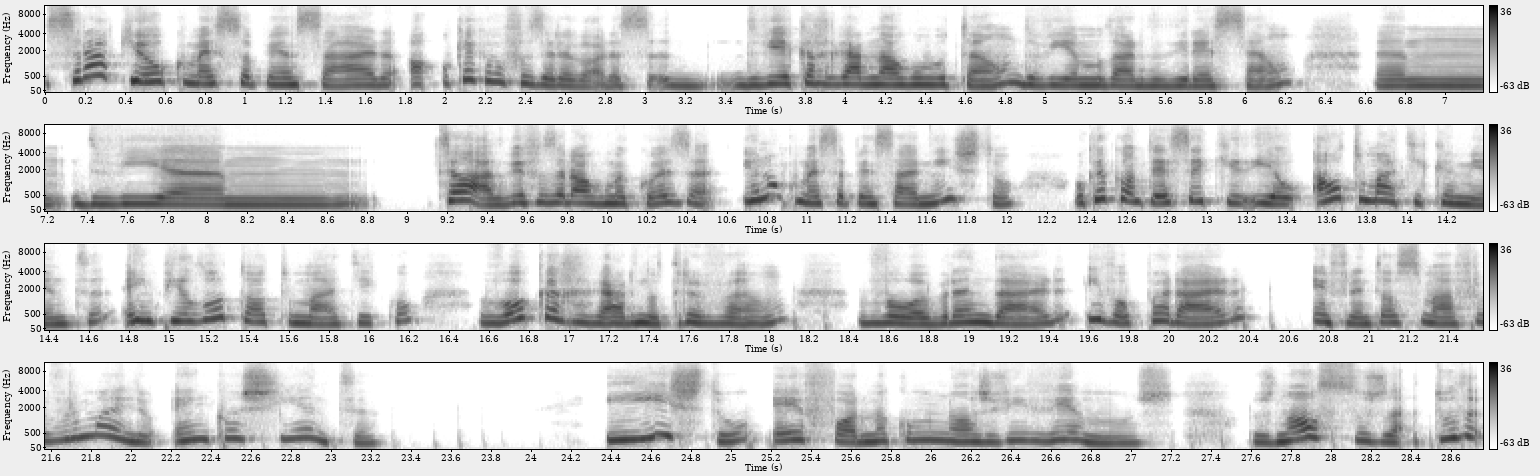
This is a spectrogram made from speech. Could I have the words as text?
Será que eu começo a pensar oh, o que é que eu vou fazer agora? Devia carregar em algum botão? Devia mudar de direção? Um, devia, um, sei lá, devia fazer alguma coisa? Eu não começo a pensar nisto. O que acontece é que eu automaticamente, em piloto automático, vou carregar no travão, vou abrandar e vou parar em frente ao semáforo vermelho. É inconsciente. E isto é a forma como nós vivemos. Os nossos, tudo,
